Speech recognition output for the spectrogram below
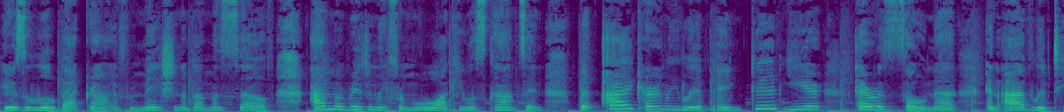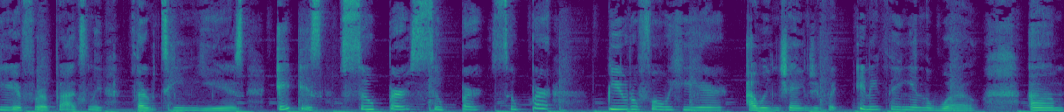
Here's a little background information about myself. I'm originally from Milwaukee, Wisconsin, but I currently live in Goodyear, Arizona, and I've lived here for approximately 13 years. It is super, super, super beautiful here. I wouldn't change it for anything in the world. Um,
